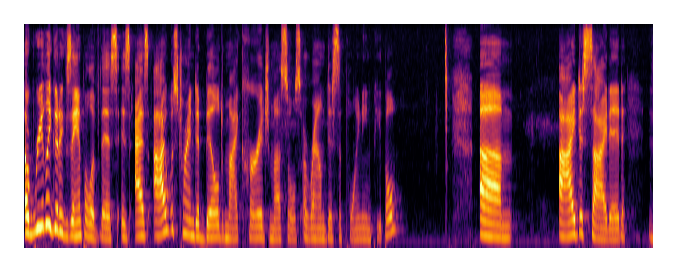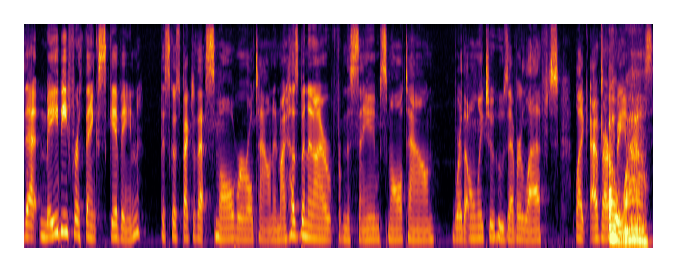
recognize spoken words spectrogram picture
a, a really good example of this is as I was trying to build my courage muscles around disappointing people, um, I decided that maybe for Thanksgiving, this goes back to that small rural town, and my husband and I are from the same small town. We're the only two who's ever left, like of our Oh, wow. families.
